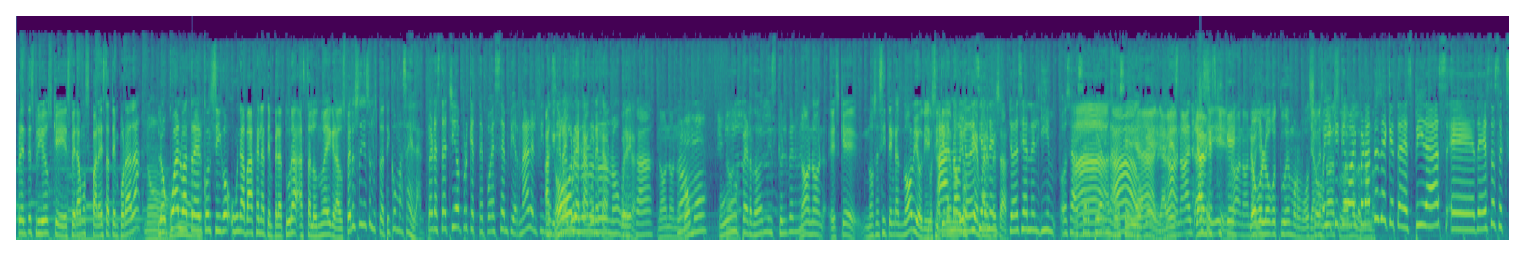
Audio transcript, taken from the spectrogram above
frentes fríos que esperamos para esta temporada, No. lo cual va a traer consigo una baja en la temperatura hasta los 9 grados. Pero eso ya se los platico más adelante. Pero está chido porque te puedes empiernar el fin Ah, de semana. no, no, no, no, no, güereja. No, no, no. ¿No? ¿Cómo? Uh, perdón, discúlpenme. No, no, no, es que no sé si tengas novio, digo, si ah, tienes no, novio. yo ¿quién, decía, para en el, empezar? yo decía en el gym, o sea, Ah, hacer piernas. sí, Ah, ya, ok. ya No, ves, no, ya ah, ves, sí, Quique. no, no, no, luego, ya. luego tú de morboso. Ya Oye, Boy, las pero antes de que te despidas eh, de esta sección,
